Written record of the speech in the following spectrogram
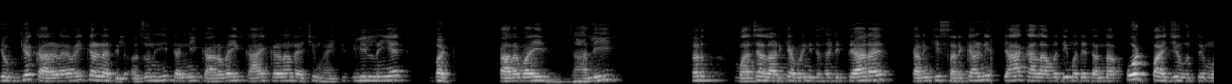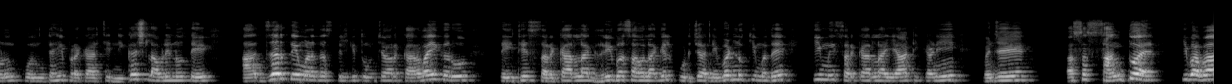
योग्य कारवाई करण्यात येईल. अजूनही त्यांनी कारवाई काय करणार याची माहिती दिलेली नाही आहे बट कारवाई झाली तर माझ्या लाडक्या बहिणी त्यासाठी तयार आहेत कारण की सरकारने त्या कालावधीमध्ये त्यांना ओट पाहिजे होते म्हणून कोणत्याही प्रकारचे निकष लावले नव्हते. आज जर ते म्हणत असतील की तुमच्यावर कारवाई करू तर इथे सरकारला घरी बसावं लागेल. पुढच्या निवडणुकीमध्ये ही मी सरकारला या ठिकाणी म्हणजे असं सांगतोय की बाबा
